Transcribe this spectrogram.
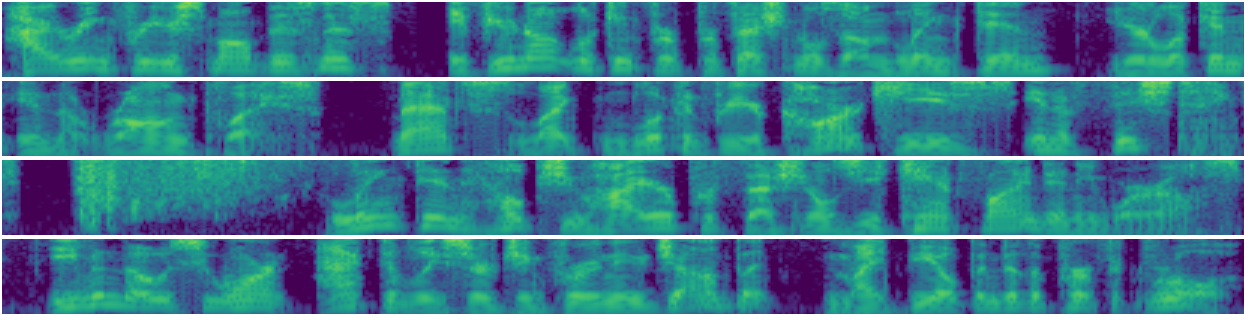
Hiring for your small business? If you're not looking for professionals on LinkedIn, you're looking in the wrong place. That's like looking for your car keys in a fish tank. LinkedIn helps you hire professionals you can't find anywhere else, even those who aren't actively searching for a new job but might be open to the perfect role.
